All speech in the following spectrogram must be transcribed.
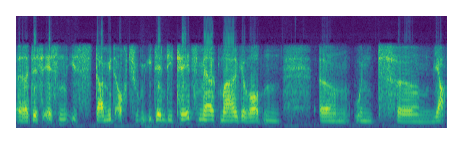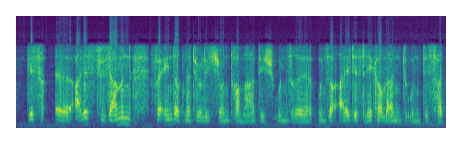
Äh, das Essen ist damit auch zum Identitätsmerkmal geworden. Ähm, und ähm, ja, das äh, alles zusammen verändert natürlich schon dramatisch unsere, unser altes Leckerland und es hat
